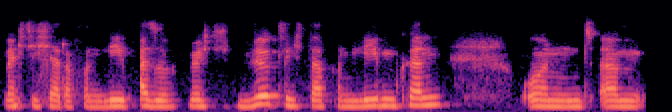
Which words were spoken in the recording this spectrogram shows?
möchte ich ja davon leben, also möchte ich wirklich davon leben können. Und ähm,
